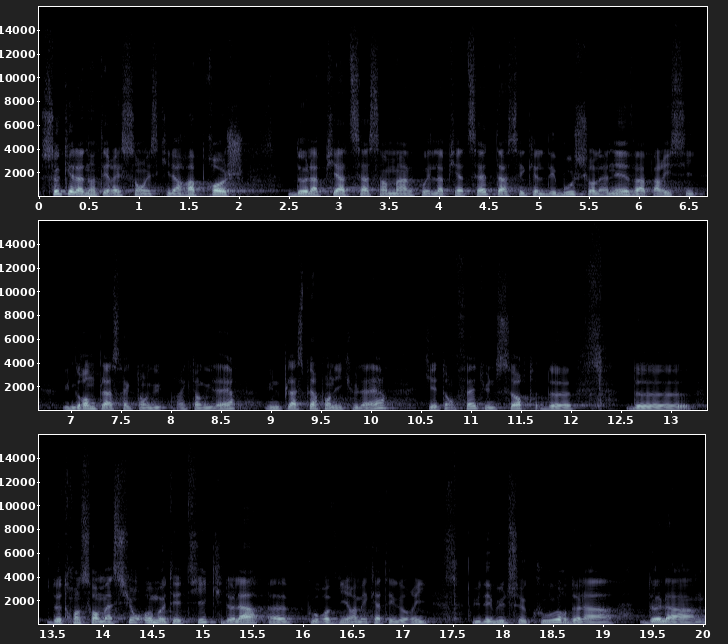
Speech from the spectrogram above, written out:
ce qu'elle a d'intéressant et ce qui la rapproche de la Piazza San Marco et de la Piazzetta, c'est qu'elle débouche sur la Neve à Paris, une grande place rectangulaire, une place perpendiculaire, qui est en fait une sorte de, de, transformation homothétique de la, euh, pour revenir à mes catégories du début de ce cours, de la, de la euh,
